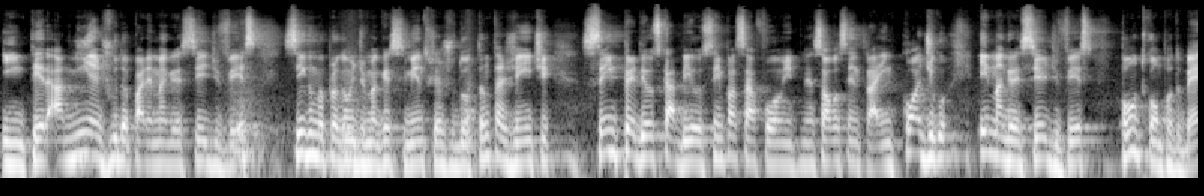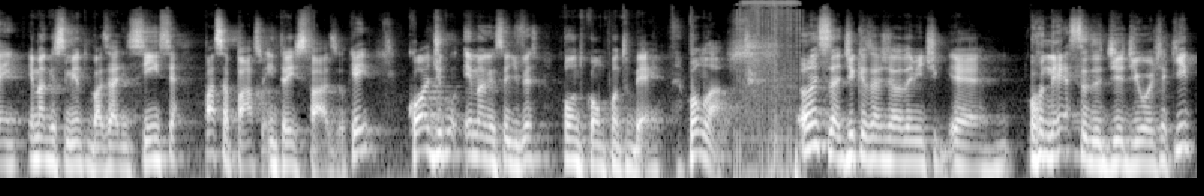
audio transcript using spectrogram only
em ter a minha ajuda para emagrecer de vez, siga o meu programa de emagrecimento que ajudou tanta gente sem perder os cabelos, sem passar fome. É só você entrar em código emagrecerdevez.com.br, emagrecimento baseado em ciência, passo a passo em três fases, ok? Código emagrecerdevez.com.br. Vamos lá. Antes da dica exageradamente é, honesta do dia de hoje aqui,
